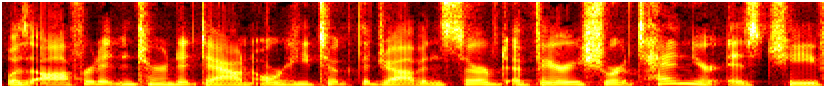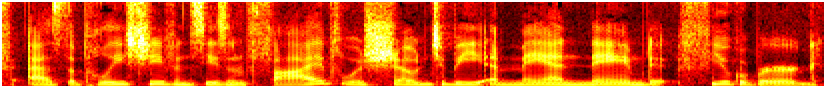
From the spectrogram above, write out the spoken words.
was offered it and turned it down, or he took the job and served a very short tenure as chief, as the police chief in season five was shown to be a man named Fugelberg.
